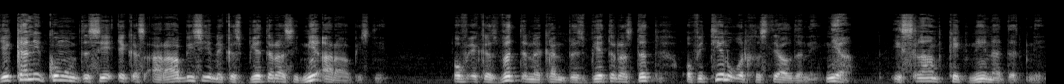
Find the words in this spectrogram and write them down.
Jy kan nie kom om te sê ek is Arabies en ek is beter as die nie Arabies nie. Of ek is wit en ek kan is beter as dit of die teenoorgestelde nie. Nee, Islam kyk nie na dit nie.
